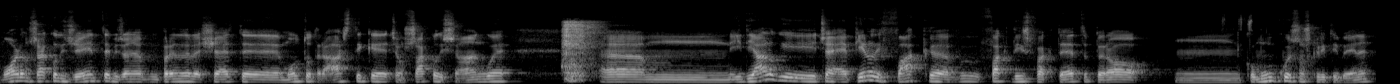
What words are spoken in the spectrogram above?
muore un sacco di gente, bisogna prendere delle scelte molto drastiche, c'è un sacco di sangue. Ehm, I dialoghi, cioè è pieno di fuck, fuck this, fuck that, però mm, comunque sono scritti bene.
